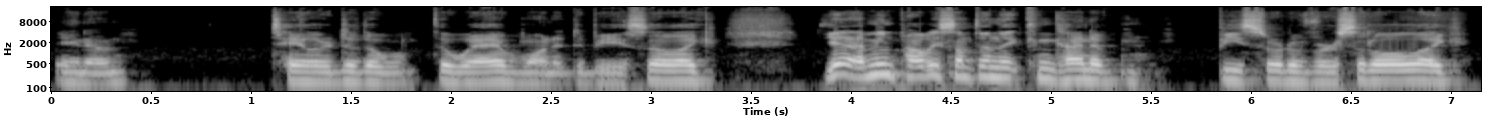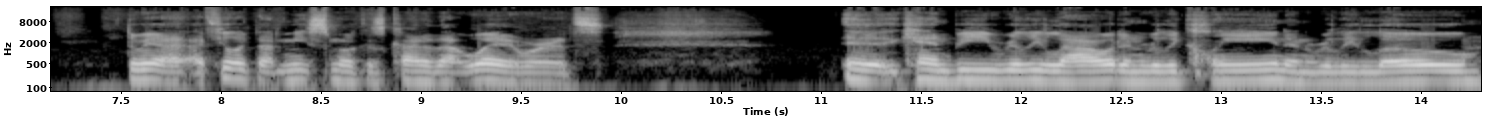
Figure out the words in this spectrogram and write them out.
you know, tailored to the the way I want it to be. So like, yeah, I mean, probably something that can kind of be sort of versatile. Like the way I, I feel like that Meatsmoke is kind of that way, where it's it can be really loud and really clean and really low,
